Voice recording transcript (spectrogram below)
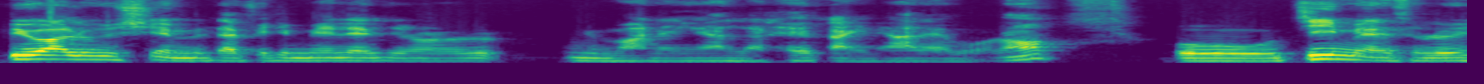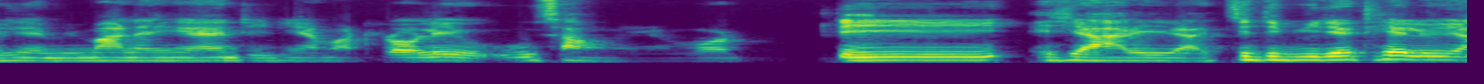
ပြီးသွားလို့ရှိရင်မက်တာဗီတမင်လည်းကျွန်တော်တို့မြန်မာနိုင်ငံလက်ထဲကင်ထားတယ်ပေါ့နော်ဟိုကြည့်မယ်ဆိုလို့ရှိရင်မြန်မာနိုင်ငံဒီနေရာမှာတော်တော်လေးကိုဦးဆောင်နေ ဒီအရာတွေက GDP ထဲထည့်လို့ရ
